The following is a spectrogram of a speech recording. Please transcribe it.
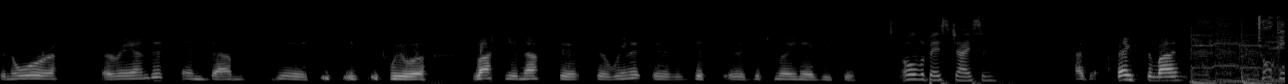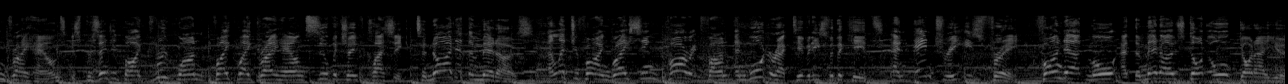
an aura around it, and um, yeah, if, if, if we were lucky enough to, to win it, it just it would just mean everything. All the best, Jason. Okay, thanks, Simone. Talking Greyhounds is presented by Group 1 Fakeway Greyhound Silver Chief Classic. Tonight at the Meadows. Electrifying racing, pirate fun, and water activities for the kids. And entry is free. Find out more at themeadows.org.au.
